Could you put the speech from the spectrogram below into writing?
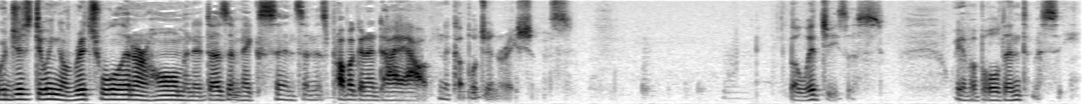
we're just doing a ritual in our home and it doesn't make sense and it's probably going to die out in a couple generations. But with Jesus, we have a bold intimacy.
